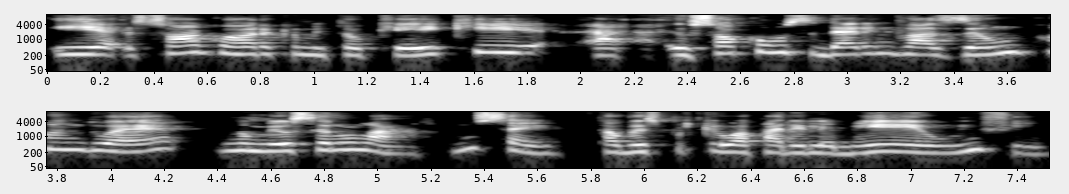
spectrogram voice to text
E é só agora que eu me toquei que eu só considero invasão quando é no meu celular. Não sei. Talvez porque o aparelho é meu, enfim.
